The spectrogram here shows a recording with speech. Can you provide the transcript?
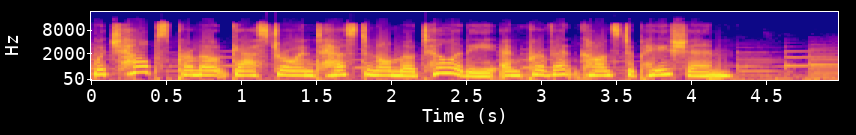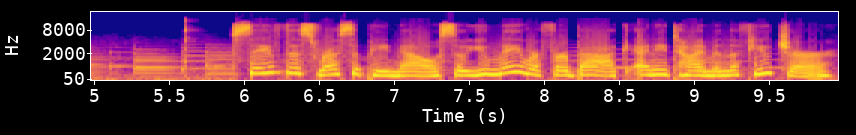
which helps promote gastrointestinal motility and prevent constipation. Save this recipe now so you may refer back anytime in the future.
